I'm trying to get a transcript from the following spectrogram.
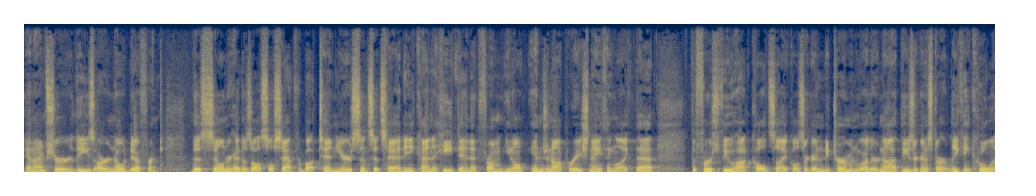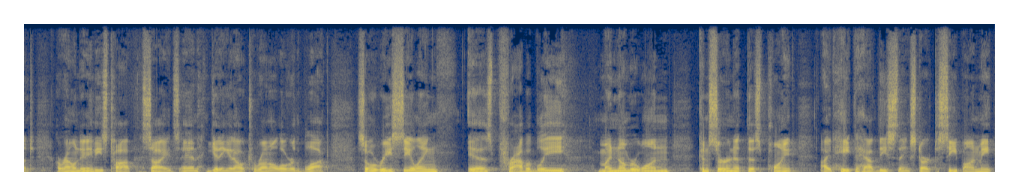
and I'm sure these are no different. This cylinder head has also sat for about 10 years since it's had any kind of heat in it from, you know, engine operation, anything like that. The first few hot cold cycles are going to determine whether or not these are going to start leaking coolant around any of these top sides and getting it out to run all over the block. So resealing is probably my number one concern at this point. I'd hate to have these things start to seep on me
